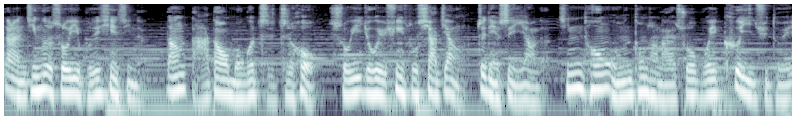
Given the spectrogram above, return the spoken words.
当然，精通的收益不是线性的，当达到某个值之后，收益就会迅速下降了，这点是一样的。精通我们通常来说不会刻意去堆。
